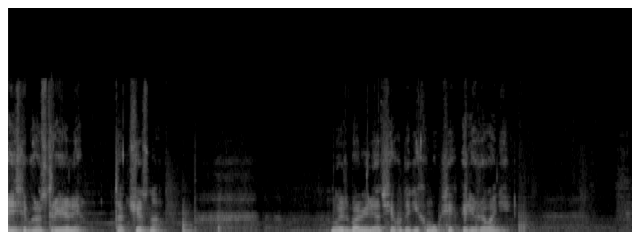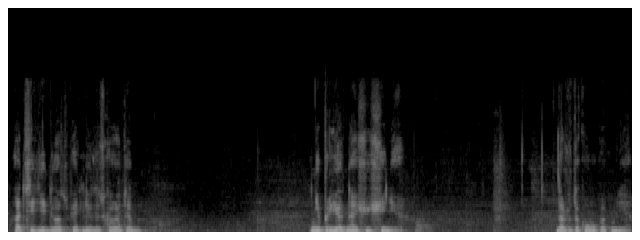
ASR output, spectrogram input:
А если бы расстреляли, так честно, ну, избавили от всех вот этих мук, всех переживаний. Отсидеть 25 лет, это неприятное ощущение. Даже такому, как мне.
